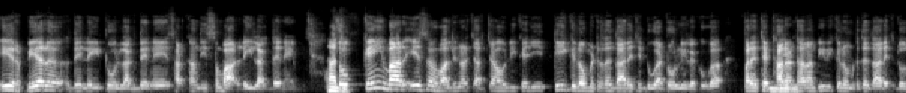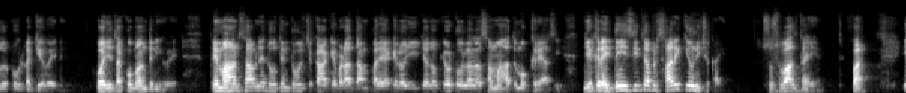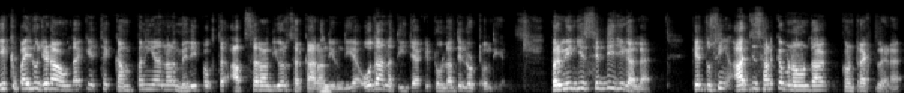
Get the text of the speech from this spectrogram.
ਇਹ ਰਿਪੇਅਰ ਦੇ ਲਈ ਟੋਲ ਲੱਗਦੇ ਨੇ ਸੜਕਾਂ ਦੀ ਸੰਭਾਲ ਲਈ ਲੱਗਦੇ ਨੇ। ਸੋ ਕਈ ਵਾਰ ਇਸ ਹਵਾਲੇ ਨਾਲ ਚਰਚਾ ਹੋਲੀ ਕਿ ਜੀ 30 ਕਿਲੋਮੀਟਰ ਦੇ ਦਾਇਰੇ 'ਚ ਦੂਆ ਟੋਲ ਨਹੀਂ ਲੱਗੂਗਾ ਪਰ ਇੱਥੇ 18 18 20 ਕਿਲੋਮੀਟਰ ਦੇ ਦਾਇਰੇ 'ਚ ਦੋ ਦੋ ਟੋਲ ਲੱਗੇ ਹੋਏ ਨੇ। ਉਹ ਅਜੇ ਤੱਕ ਉਹ ਬੰਦ ਨਹੀਂ ਹੋਏ। ਤੇ ਮਾਨ ਸਾਹਿਬ ਨੇ ਦੋ ਤਿੰਨ ਟੋਲ ਚਕਾ ਕੇ ਬੜਾ ਦਮ ਭਰਿਆ ਕਿ ਲੋ ਜੀ ਜਦੋਂ ਕਿ ਉਹ ਟੋਲਾਂ ਦਾ ਸਮਾਂ ਹੱਦ ਮੁੱਕ ਰਿਹਾ ਸੀ। ਜੇਕਰ ਇਦਾਂ ਹੀ ਸੀ ਤਾਂ ਫਿਰ ਸਾਰੇ ਕਿਉਂ ਨਹੀਂ ਚਕਾਏ? ਸੋ ਸਵਾਲ ਤਾਂ ਇਹ ਹੈ। ਪਰ ਇੱਕ ਪਹਿਲੂ ਜਿਹੜਾ ਆਉਂਦਾ ਕਿ ਇੱਥੇ ਕੰਪਨੀਆਂ ਨਾਲ ਮਿਲੀ ਭੁਗਤ ਅਫਸਰਾਂ ਦੀ ਔਰ ਸਰਕਾਰਾਂ ਦੀ ਹੁੰਦੀ ਹੈ ਉਹਦਾ ਨਤੀਜਾ ਕਿ ਟੋਲਾਂ ਤੇ ਲੁੱਟ ਹੁੰਦੀ ਹੈ। ਪ੍ਰਵੀਨ ਜੀ ਸਿੱਧੀ ਜੀ ਗੱਲ ਹੈ ਕਿ ਤੁਸੀਂ ਅੱਜ ਸੜਕ ਬਣਾਉਣ ਦਾ ਕੰਟਰੈਕਟ ਲੈਣਾ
